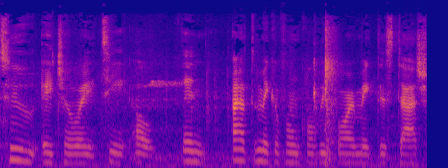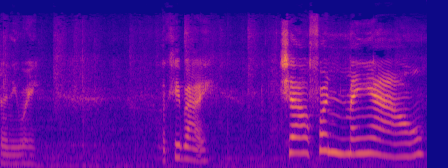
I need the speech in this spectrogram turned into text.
too H-O-A-T. Oh, and I have to make a phone call before I make this dash anyway. Okay, bye. Ciao for meow.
